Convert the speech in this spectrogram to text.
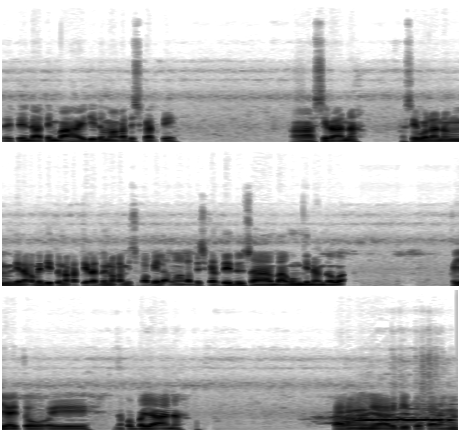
So ito yung dating bahay dito mga kadiskarte. Ah, sira na. Kasi wala nang, hindi na kami dito nakatira, doon na kami sa kabila mga kadiskarte, doon sa bagong ginagawa. Kaya ito, eh, napabayaan na parang ang nangyari dito parang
